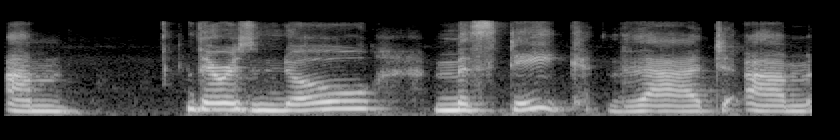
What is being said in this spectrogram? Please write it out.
um, there is no mistake that um,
